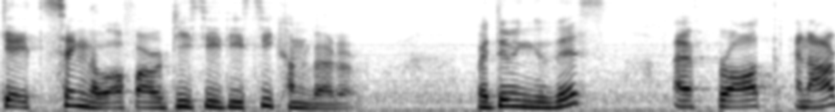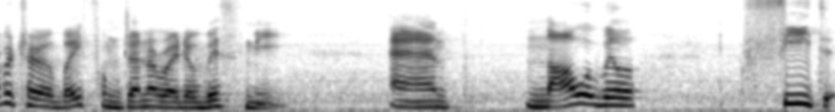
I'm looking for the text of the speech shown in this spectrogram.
gate signal of our DC-DC converter. By doing this, I've brought an arbitrary waveform generator with me and now I will feed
